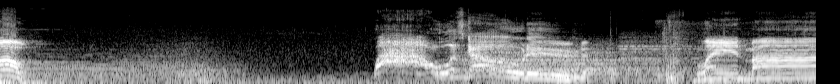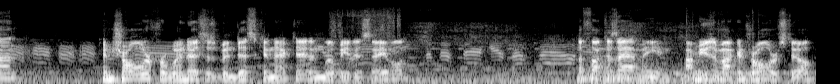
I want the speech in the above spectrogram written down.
Oh! Wow! Let's go, dude! Landmine. Controller for Windows has been disconnected and will be disabled. The fuck does that mean? I'm using my controller still.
